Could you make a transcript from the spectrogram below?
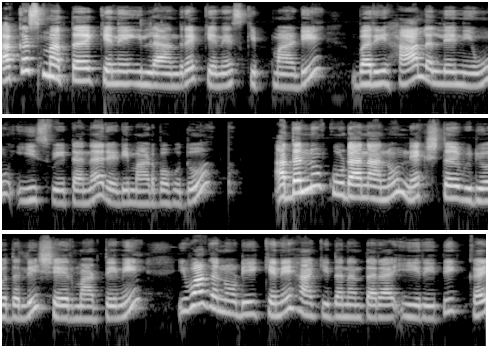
ಅಕಸ್ಮಾತ್ ಕೆನೆ ಇಲ್ಲ ಅಂದರೆ ಕೆನೆ ಸ್ಕಿಪ್ ಮಾಡಿ ಬರೀ ಹಾಲಲ್ಲೇ ನೀವು ಈ ಸ್ವೀಟನ್ನು ರೆಡಿ ಮಾಡಬಹುದು. ಅದನ್ನು ಕೂಡ ನಾನು ನೆಕ್ಸ್ಟ್ ವಿಡಿಯೋದಲ್ಲಿ ಶೇರ್ ಮಾಡ್ತೀನಿ. ಇವಾಗ ನೋಡಿ ಕೆನೆ ಹಾಕಿದ ನಂತರ ಈ ರೀತಿ ಕೈ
